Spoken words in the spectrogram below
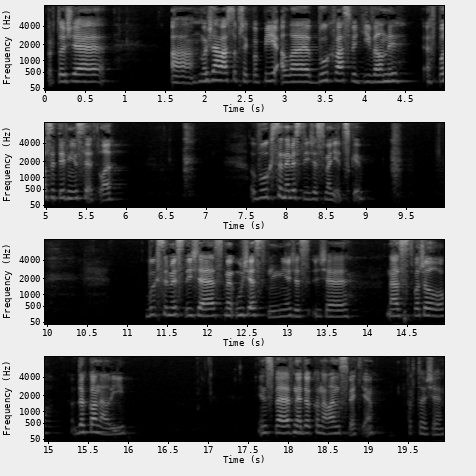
Protože a možná vás to překvapí, ale Bůh vás vidí velmi v pozitivním světle. Bůh se nemyslí, že jsme nicky. Bůh si myslí, že jsme úžasní, že, že nás stvořil dokonalý. Jen jsme v nedokonalém světě, protože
